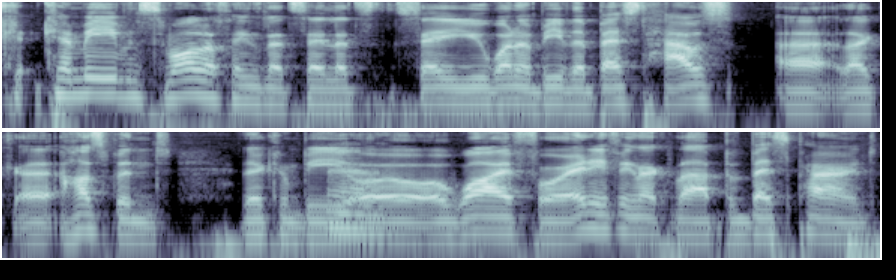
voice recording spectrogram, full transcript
c- Can be even smaller things. Let's say, let's say you want to be the best house, uh, like uh, husband there can be, Yeah. or, or wife, or anything like that. But best parent,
